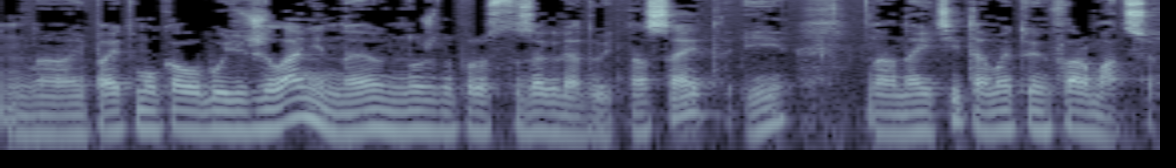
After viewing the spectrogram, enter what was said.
И поэтому, у кого будет желание, наверное, нужно просто заглядывать на сайт и найти там эту информацию.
